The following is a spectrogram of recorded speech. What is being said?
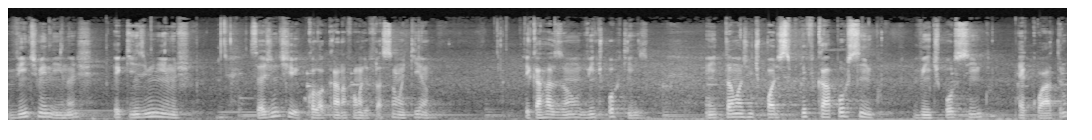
20 meninas e 15 meninos. Se a gente colocar na forma de fração aqui, ó, fica a razão 20 por 15. Então a gente pode simplificar por 5. 20 por 5 é 4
